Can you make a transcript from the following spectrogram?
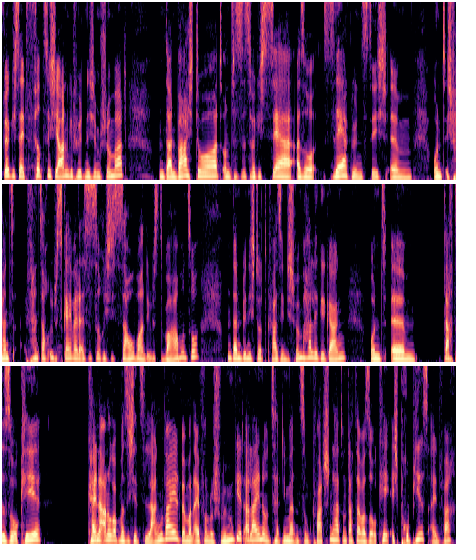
wirklich seit 40 Jahren gefühlt nicht im Schwimmbad. Und dann war ich dort und es ist wirklich sehr, also sehr günstig. Ähm, und ich fand's, fand's auch übelst geil, weil da ist es so richtig sauber und übelst warm und so. Und dann bin ich dort quasi in die Schwimmhalle gegangen und ähm, dachte so, okay, keine Ahnung, ob man sich jetzt langweilt, wenn man einfach nur schwimmen geht alleine und halt niemanden zum Quatschen hat und dachte aber so, okay, ich probiere es einfach.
